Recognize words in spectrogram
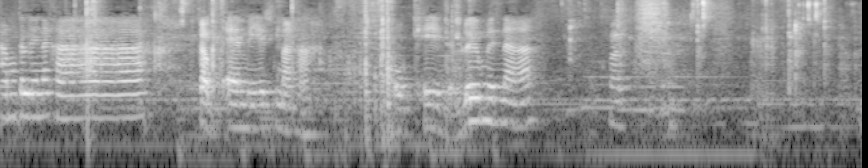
ทำกันเลยนะคะ กับ Air m e s นะคะ โอเค เดี๋ยวเริ่มเลยนะ ตอน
